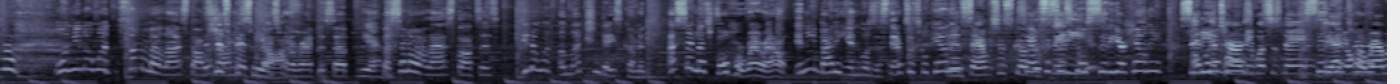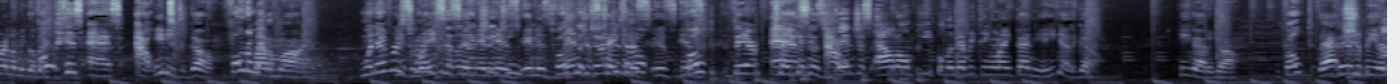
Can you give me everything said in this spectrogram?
Well, you know what? Some of my last thoughts. This just pissed me I just want to wrap this up. Yeah. But some of my last thoughts is, you know what? Election day's coming. I say let's vote Herrera out. Anybody in was it San Francisco County? in San Francisco, San Francisco city city or county? city Or attorney, what's his name? Daniel attorney. Herrera. Let me go back. Vote his ass out. He needs to go. Vote him Bottom out. line. Whenever He's it's time for racist and- and his- and his vengeance taking his- out, his- his- their Taking his out. vengeance out on people and everything like that. Yeah, he got to go. He got to go. Vote That should be out.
